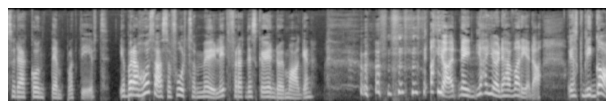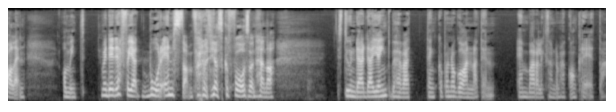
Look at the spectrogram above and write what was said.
sådär kontemplativt. Jag bara hossar så fort som möjligt för att det ska ju ändå i magen. ja, nej, jag gör det här varje dag. Och jag skulle bli galen om inte... Men det är därför jag bor ensam, för att jag ska få sådana stunder där jag inte behöver tänka på något annat än, än bara liksom de här konkreta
